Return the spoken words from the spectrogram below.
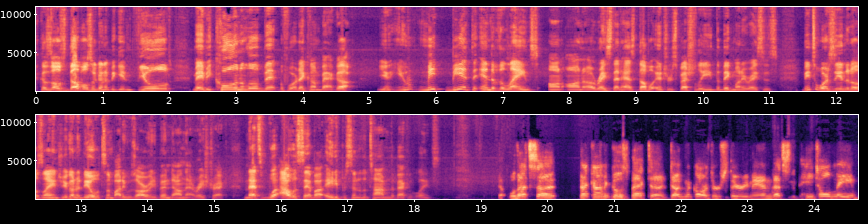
because those doubles are gonna be getting fueled, maybe cooling a little bit before they come back up. You you meet be at the end of the lanes on on a race that has double entry, especially the big money races. Be towards the end of those lanes. You're gonna deal with somebody who's already been down that racetrack, and that's what I would say about eighty percent of the time in the back of the lanes. Well, that's uh, that kind of goes back to Doug MacArthur's theory, man. That's he told me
